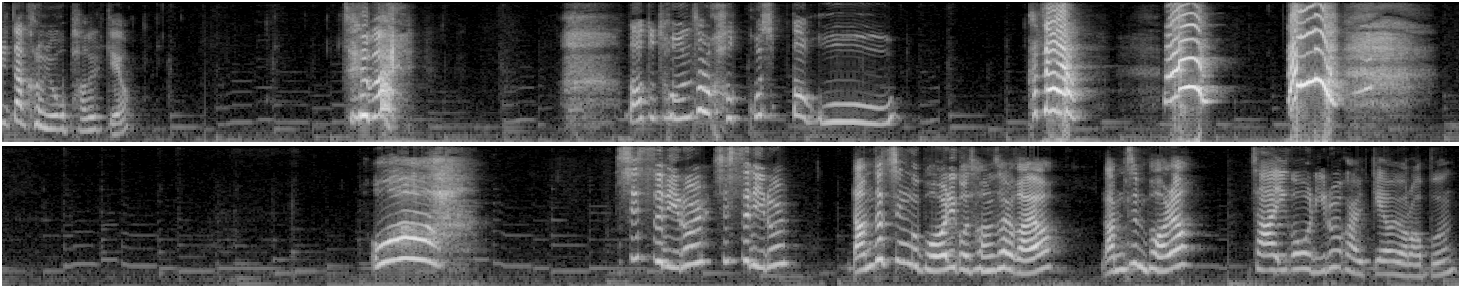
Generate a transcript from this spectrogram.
일단 그럼 요거 박을게요. 제발! 나도 전설 갖고 싶다고. 가자! 아! 아! 와. 시스 리롤? 시스 리롤? 남자친구 버리고 전설 가요? 남친 버려? 자, 이거 리롤 갈게요, 여러분.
